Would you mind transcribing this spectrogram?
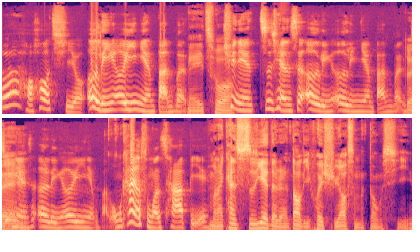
对啊，好好奇哦！二零二一年版本，没错，去年之前是二零二零年版本，今年是二零二一年版本。我们看有什么差别？我们来看失业的人到底会需要什么东西？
